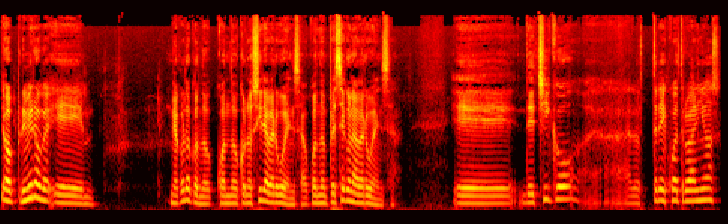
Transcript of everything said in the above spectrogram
No, primero eh, me acuerdo cuando, cuando conocí la vergüenza, cuando empecé con la vergüenza. Eh, de chico, a, a los 3, 4 años,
